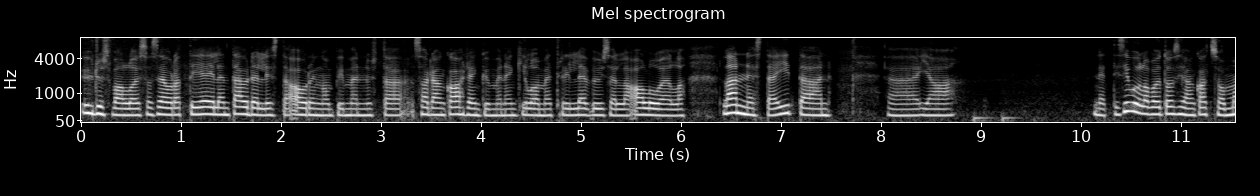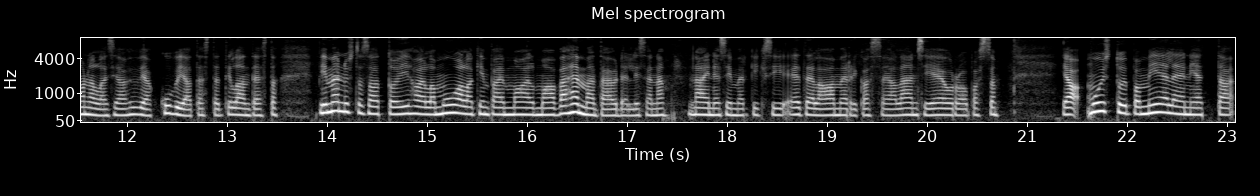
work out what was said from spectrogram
Yhdysvalloissa seurattiin eilen täydellistä auringonpimennystä 120 kilometrin levyisellä alueella lännestä itään ja Nettisivuilla voi tosiaan katsoa monenlaisia hyviä kuvia tästä tilanteesta. Pimennystä saattoi ihailla muuallakin päin maailmaa vähemmän täydellisenä, näin esimerkiksi Etelä-Amerikassa ja Länsi-Euroopassa. Ja muistuipa mieleeni, että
